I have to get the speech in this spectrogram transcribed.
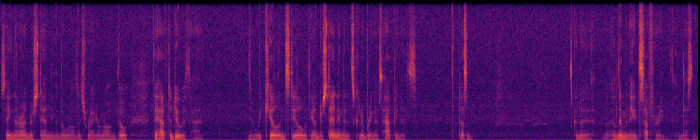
saying that our understanding of the world is right or wrong, though they have to do with that. You know, we kill and steal with the understanding that it's going to bring us happiness. It doesn't. it's going to eliminate suffering. It doesn't.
